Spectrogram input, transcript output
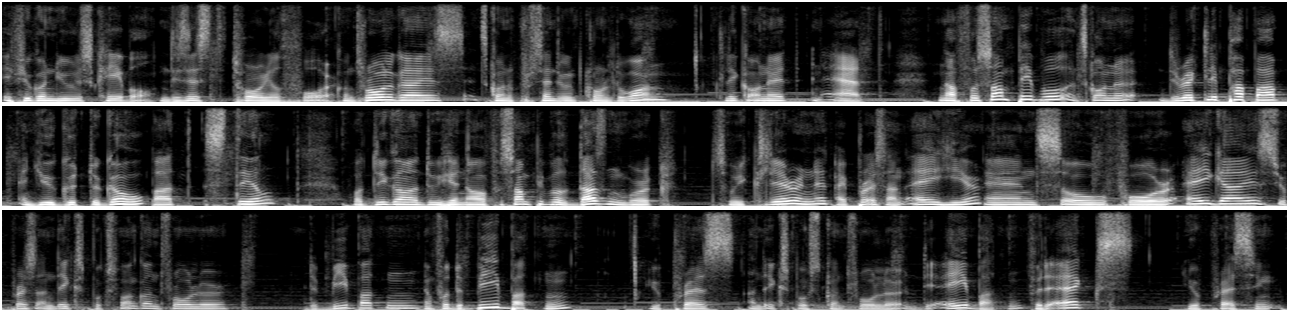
if you're going to use cable. This is tutorial 4. Controller guys, it's going to present with control 1, click on it and add. Now for some people it's going to directly pop up and you're good to go, but still what we're going to do here now for some people doesn't work so we clear in it. I press on A here. And so for A guys, you press on the Xbox One controller, the B button. And for the B button, you press on the Xbox controller, the A button. For the X, you're pressing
